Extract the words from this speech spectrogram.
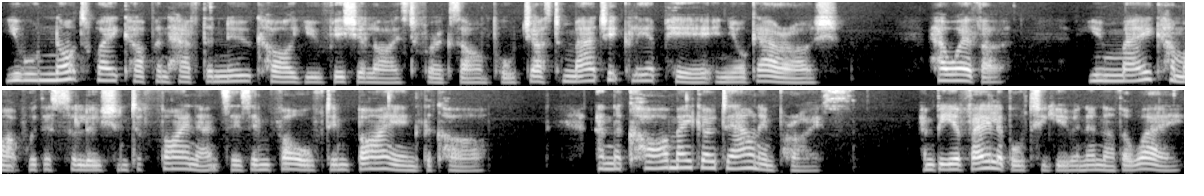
You will not wake up and have the new car you visualized, for example, just magically appear in your garage. However, you may come up with a solution to finances involved in buying the car, and the car may go down in price and be available to you in another way.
